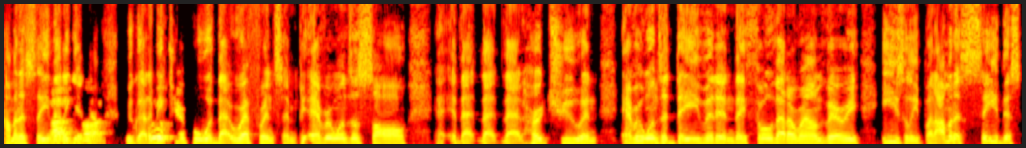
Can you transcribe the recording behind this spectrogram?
I'm going to say that again. Now. We've got to be careful with that reference. And everyone's a Saul eh, that that that hurts you, and everyone's a David, and they throw that around very easily. But I'm going to say this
